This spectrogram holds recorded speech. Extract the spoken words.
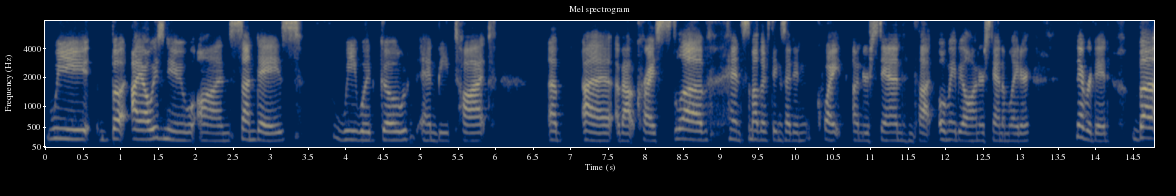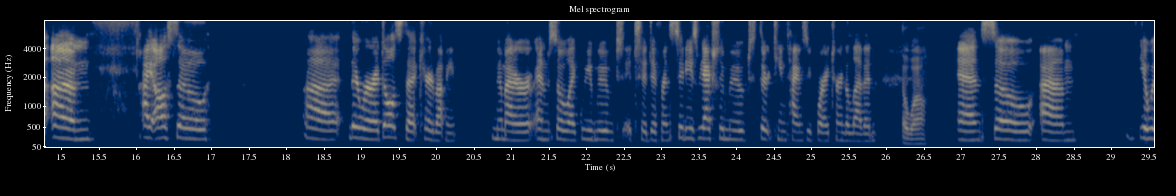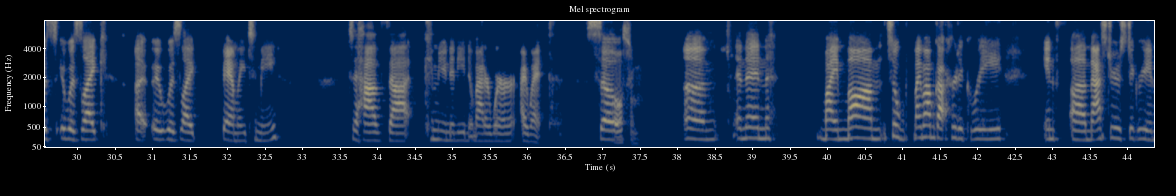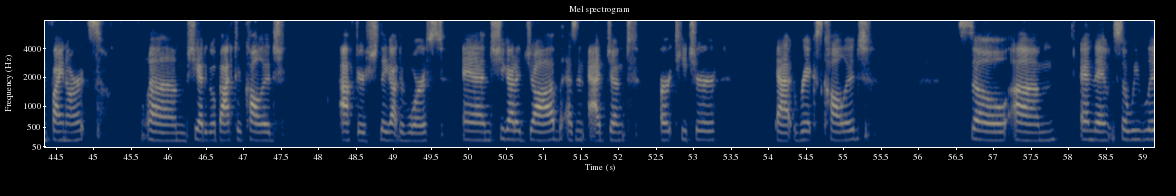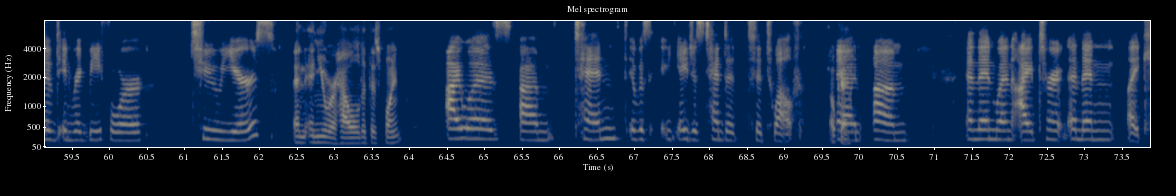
we. But I always knew on Sundays we would go and be taught uh, uh, about Christ's love and some other things I didn't quite understand and thought, oh, maybe I'll understand them later never did. But um i also uh there were adults that cared about me no matter and so like we moved to different cities. We actually moved 13 times before i turned 11 oh wow. And so um it was it was like uh, it was like family to me to have that community no matter where i went. So awesome. um and then my mom so my mom got her degree in a uh, master's degree in fine arts. Um, she had to go back to college after they got divorced, and she got a job as an adjunct art teacher at Ricks College. So, um, and then so we lived in Rigby for two years. And and you were how old at this point? I was um, ten. It was ages ten to to twelve. Okay. And um, and then when i turned and then like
